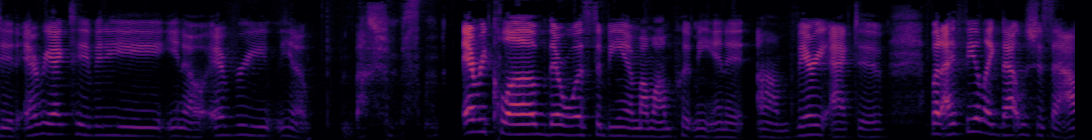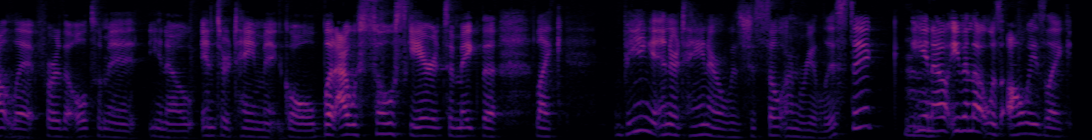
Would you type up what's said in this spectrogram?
did every activity. You know, every, you know, every club there was to be in. My mom put me in it. Um, very active, but I feel like that was just an outlet for the ultimate, you know, entertainment goal. But I was so scared to make the like being an entertainer was just so unrealistic. You know, even though it was always like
